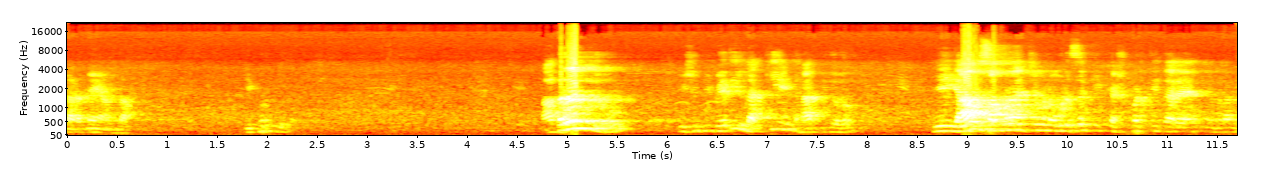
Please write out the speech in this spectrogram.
ಕಡಿಮೆ ಅಲ್ಲ. ಇಬ್ಬರು ಅದರಲ್ಲೂ you should be very lucky and ಹಾಕಿದ್ರು ಈ ಯಾವ ಸಾಮ್ರಾಜ್ಯವನ್ನು ಉಳಿಸಕ್ಕೆ ಕಷ್ಟಪಡ್ತಿದ್ದಾರೆ ಯಮರಾಜ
